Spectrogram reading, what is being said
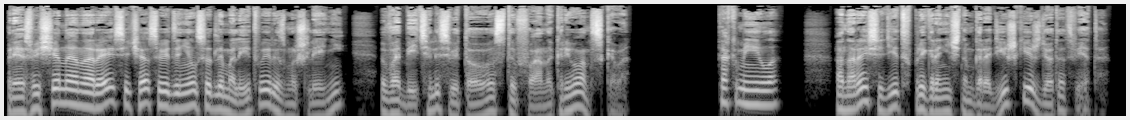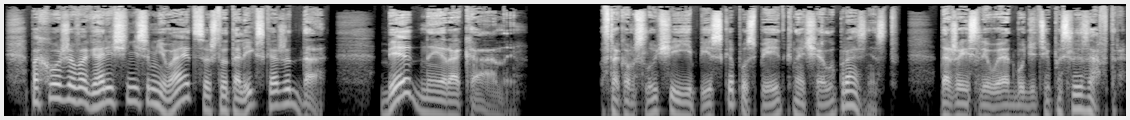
Преосвященный Анаре сейчас уединился для молитвы и размышлений в обители святого Стефана Крионского. Как мило. Анаре сидит в приграничном городишке и ждет ответа. Похоже, Вагарище не сомневается, что Талик скажет «да». Бедные раканы. В таком случае епископ успеет к началу празднеств, даже если вы отбудете послезавтра.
